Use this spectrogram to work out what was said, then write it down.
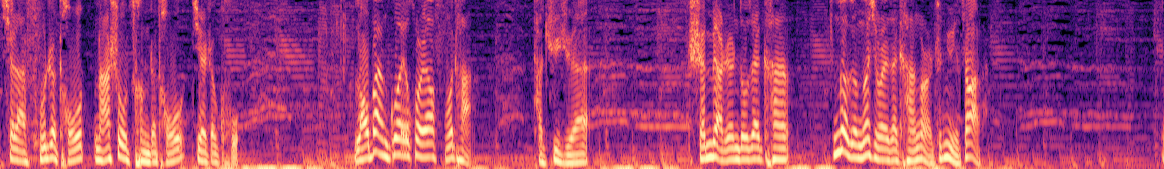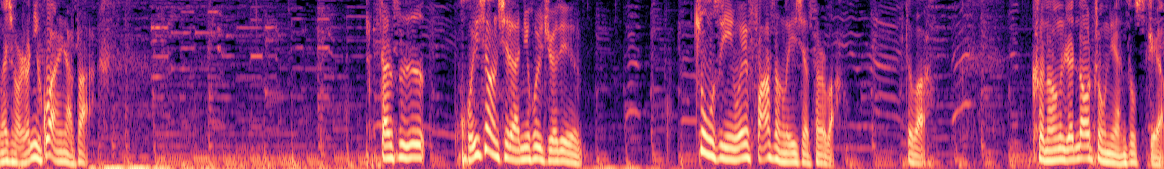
起来扶着头，拿手撑着头，接着哭。老板过一会儿要扶他，他拒绝。身边的人都在看，我跟我媳妇也在看。我说这女的咋了？我媳妇说你管人家咋？但是回想起来，你会觉得总是因为发生了一些事儿吧，对吧？可能人到中年就是这样。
